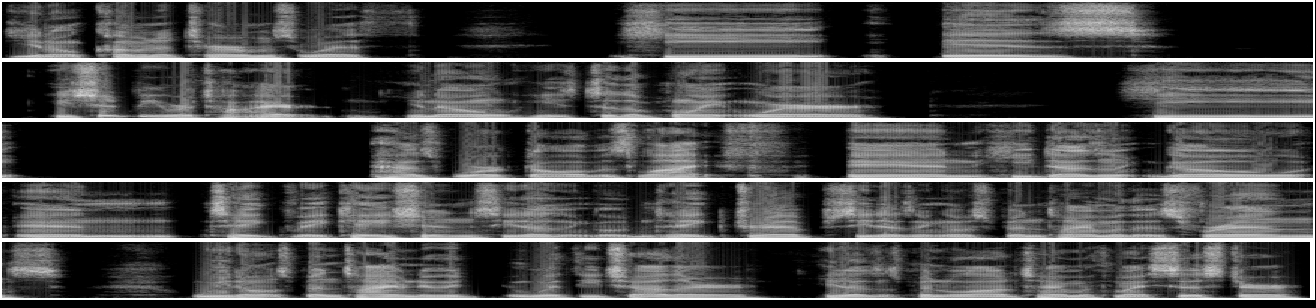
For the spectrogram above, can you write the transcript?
you know, coming to terms with he is he should be retired you know? He's to the point where he has worked all of his life and he doesn't go and take vacations he doesn't go and take trips he doesn't go spend time with his friends. We don't spend time to, with each other. He doesn't spend a lot of time with my sister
